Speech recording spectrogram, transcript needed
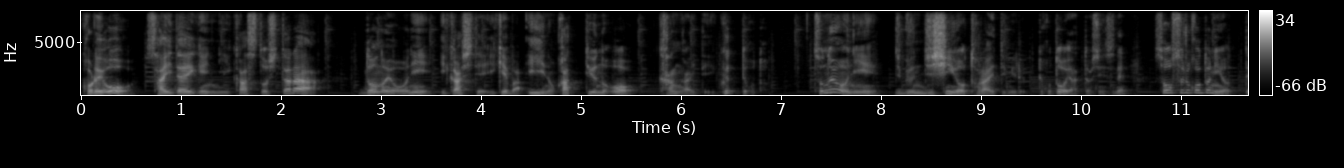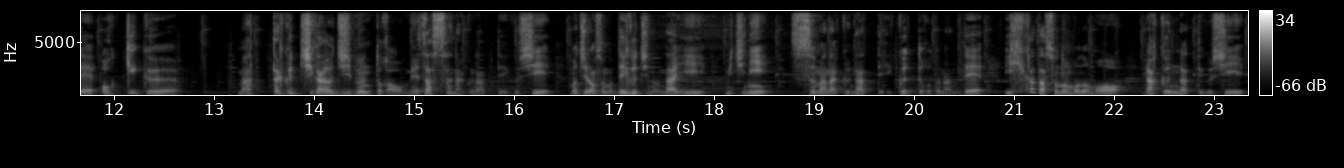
これを最大限に生かすとしたら、どのように生かしていけばいいのかっていうのを考えていくってこと。そのように自分自身を捉えてみるってことをやってほしいんですね。そうすることによって、大きく全く違う自分とかを目指さなくなっていくし、もちろんその出口のない道に進まなくなっていくってことなんで、生き方そのものも楽になっていくし、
